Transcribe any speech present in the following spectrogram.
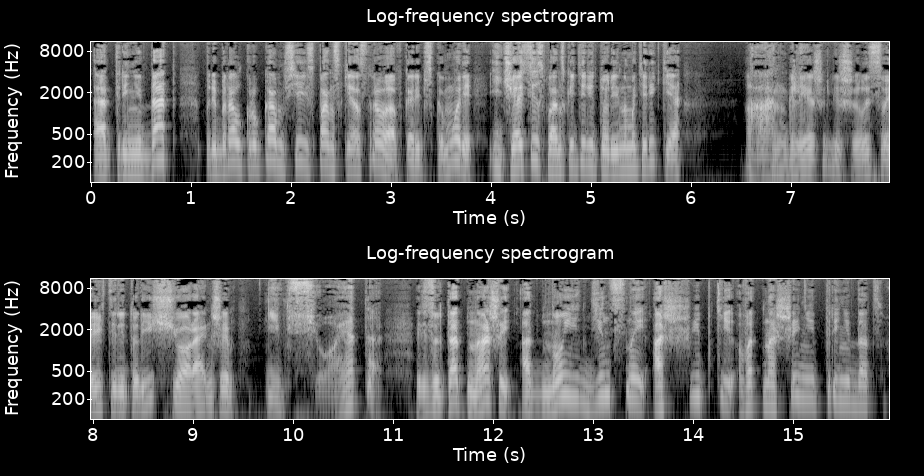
а Тринидад прибрал к рукам все испанские острова в Карибском море и часть испанской территории на материке – а Англия же лишилась своих территорий еще раньше. И все это — результат нашей одной единственной ошибки в отношении тринидадцев.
